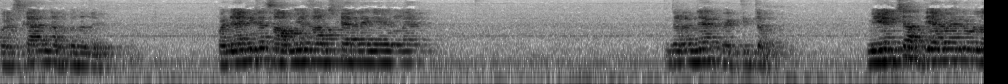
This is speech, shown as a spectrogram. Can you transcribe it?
പുരസ്കാരം നൽകുന്നത് പൊന്നാനിയിലെ സാമൂഹ്യ സാംസ്കാരിക രംഗങ്ങളിലെ നിറഞ്ഞ വ്യക്തിത്വം. മികച്ച അധ്യാപകനുള്ള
